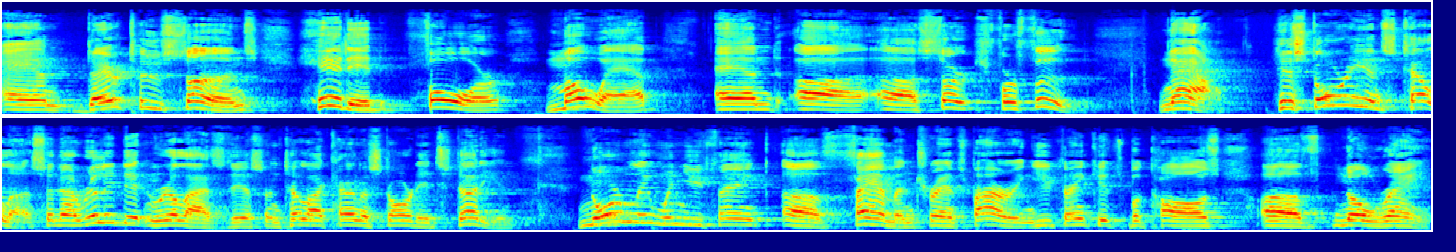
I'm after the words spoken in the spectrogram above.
and their two sons headed for Moab and uh, uh, search for food. Now, historians tell us, and I really didn't realize this until I kind of started studying. Normally, when you think of famine transpiring, you think it's because of no rain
